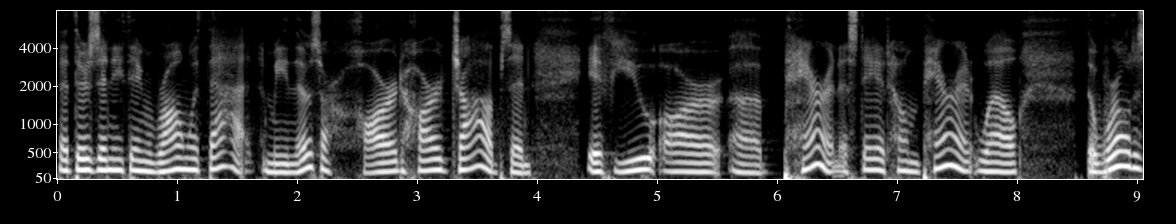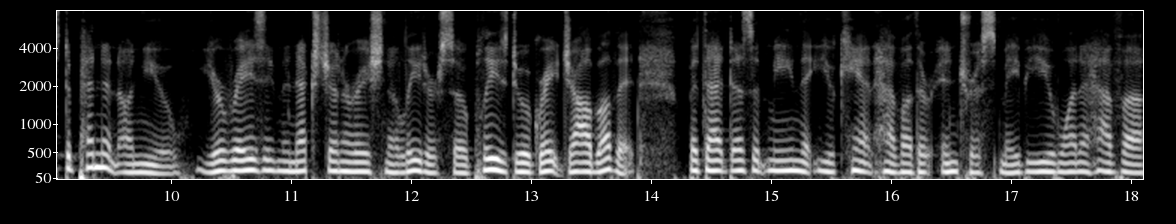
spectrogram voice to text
that there's anything wrong with that. I mean, those are hard, hard jobs. And if you are a parent, a stay at home parent, well, the world is dependent on you. You're raising the next generation of leaders, so please do a great job of it. But that doesn't mean that you can't have other interests. Maybe you want to have a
